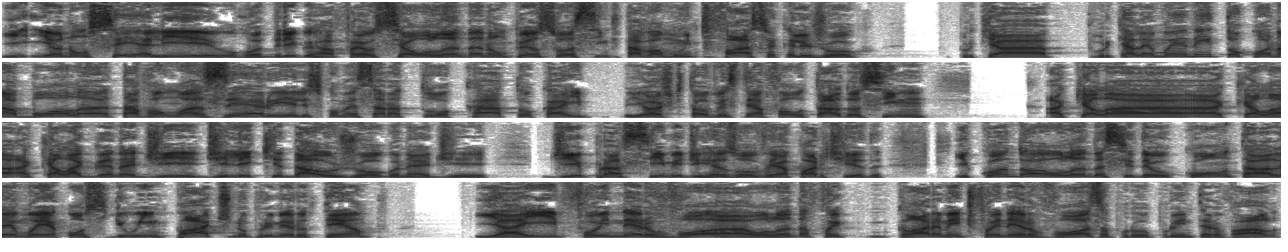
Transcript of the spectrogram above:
E, e, eu não sei ali, Rodrigo e Rafael, se a Holanda não pensou assim que estava muito fácil aquele jogo. Porque a, porque a Alemanha nem tocou na bola, estava 1 a 0 e eles começaram a tocar, tocar, e, e eu acho que talvez tenha faltado assim aquela aquela aquela gana de, de liquidar o jogo, né? De, de ir para cima e de resolver a partida. E quando a Holanda se deu conta, a Alemanha conseguiu um empate no primeiro tempo e aí foi nervosa. A Holanda foi claramente foi nervosa pro, pro intervalo.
